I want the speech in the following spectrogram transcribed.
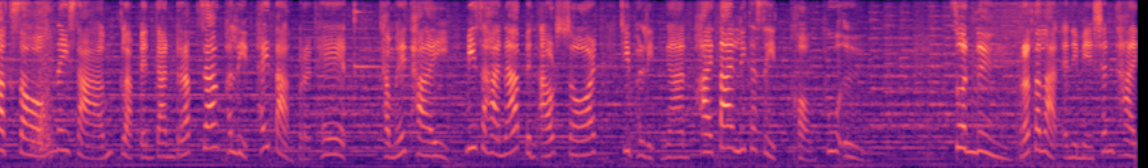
หัก2 ใน 3 กลับเป็นการรับจ้างผลิตให้ต่างประเทศทำให้ไทยมีสถานะเป็นเอาท์ซอร์สที่ผลิตงานภายใต้ลิขสิทธิ์ของผู้อื่น ส่วนหนึ่งเพราะตลาดแอนิเมชันไทย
